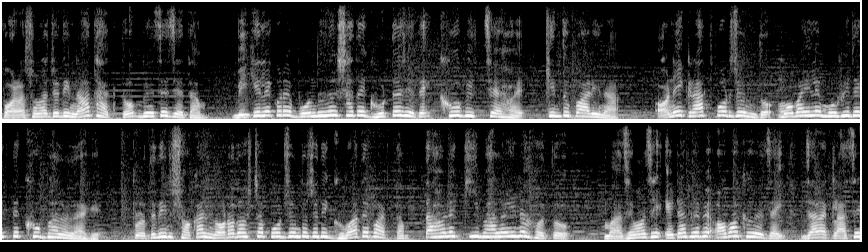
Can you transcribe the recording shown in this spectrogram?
পড়াশোনা যদি না থাকতো বেঁচে যেতাম। বিকেলে করে বন্ধুদের সাথে ঘুরতে যেতে খুব ইচ্ছে হয়, কিন্তু পারি না। অনেক রাত পর্যন্ত মোবাইলে মুভি দেখতে খুব ভালো লাগে। প্রতিদিন সকাল নটা দশটা পর্যন্ত যদি ঘুমাতে পারতাম, তাহলে কি ভালোই না হতো। মাঝে মাঝে এটা ভেবে অবাক হয়ে যাই, যারা ক্লাসে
